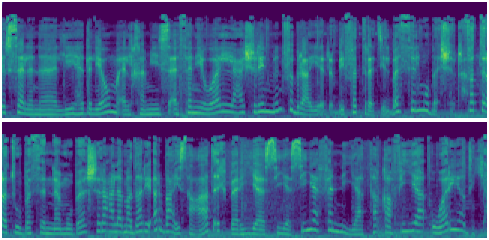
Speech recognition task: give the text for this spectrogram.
إرسالنا لهذا اليوم الخميس الثاني والعشرين من فبراير بفترة البث المباشر. فترة بث مباشر على مدار أربع ساعات إخبارية سياسية فنية ثقافية ورياضية.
